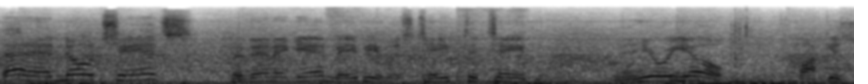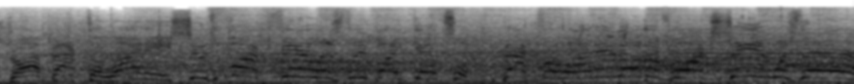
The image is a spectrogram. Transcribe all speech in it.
That had no chance. But then again, maybe it was tape to tape. And here we go. Puck is dropped back to Laine. He shoots. Blocked fearlessly by Guentzel. Back for Laine. Another block. Sheahan was there.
